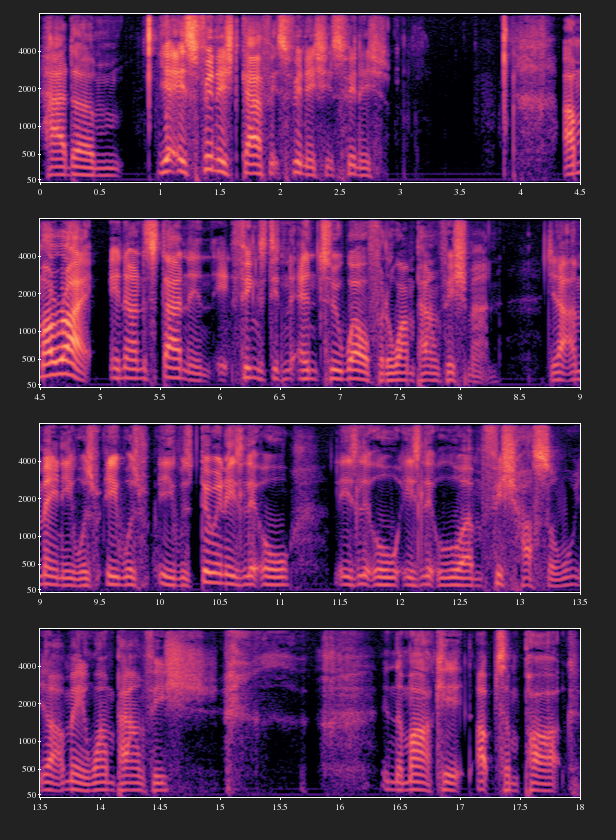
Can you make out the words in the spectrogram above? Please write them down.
had um. Yeah, it's finished, Gaff. It's finished. It's finished. Am I right in understanding it, things didn't end too well for the one pound fish man? Do you know what I mean? He was he was he was doing his little his little his little um, fish hustle. You know what I mean? One pound fish in the market, Upton Park,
